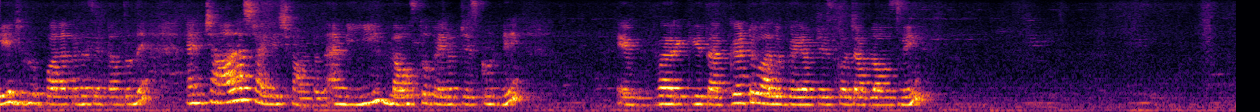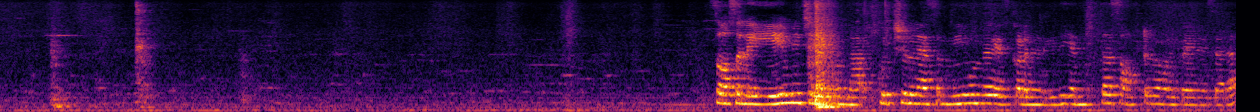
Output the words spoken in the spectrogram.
ఏజ్ గ్రూప్ వాళ్ళకన్నా సెట్ అవుతుంది. అండ్ చాలా స్టైలిష్గా ఉంటుంది. అండ్ ఈ బ్లౌజ్తో పేరప్ చేసుకోండి. ఎవరికి తగ్గట్టు వాళ్ళు పేరప్ చేసుకోవచ్చు ఆ బ్లౌజ్ని అసలు ఏమీ చేయకుండా కూర్చుని అసలు మీ ముందే వేసుకోవడం జరిగింది. ఎంత సాఫ్ట్గా పడిపోయి చేశారా?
